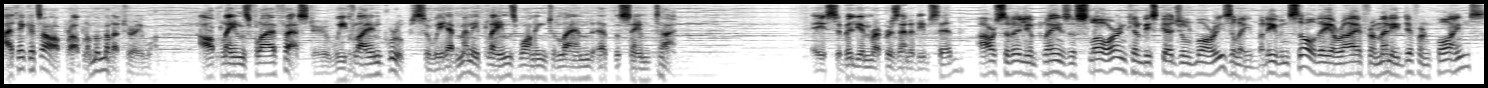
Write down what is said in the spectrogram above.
I think it's our problem, a military one. Our planes fly faster. We fly in groups, so we have many planes wanting to land at the same time. A civilian representative said, Our civilian planes are slower and can be scheduled more easily, but even so, they arrive from many different points,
